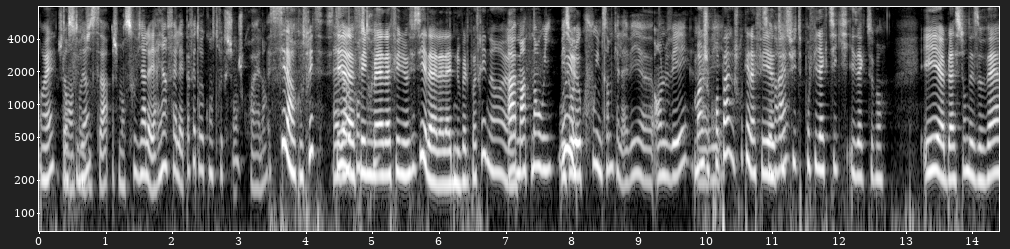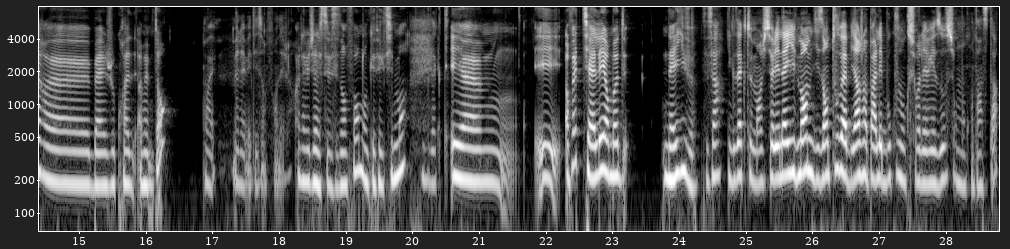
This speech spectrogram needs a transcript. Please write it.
Ouais, j'ai entendu ça. Je m'en souviens. Elle n'avait rien fait. Elle n'avait pas fait de reconstruction, je crois, elle. Hein. Si, elle a reconstruite. Elle, a fait une, elle a fait une... Si, elle a, elle a une nouvelle poitrine. Hein, euh. Ah, maintenant, oui. Mais sur le coup, il me semble qu'elle avait euh, enlevé. Moi, je crois pas. Je crois qu'elle a fait euh, tout de suite prophylactique, exactement. et ablation des ovaires, euh, bah, je crois, en même temps. Ouais, mais elle avait des enfants déjà. Elle avait déjà ses, ses enfants, donc effectivement. Exact. Et, euh, et en fait, tu y allais en mode naïve, c'est ça? Exactement. J'y suis allée naïvement en me disant tout va bien. J'en parlais beaucoup donc sur les réseaux, sur mon compte Insta.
